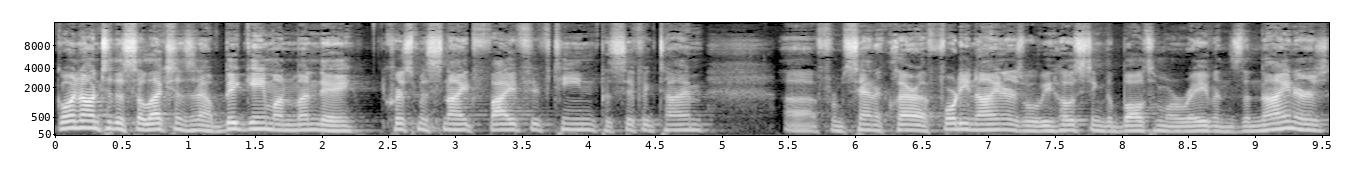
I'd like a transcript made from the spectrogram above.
Going on to the selections now. Big game on Monday, Christmas night, 5:15 Pacific time uh, from Santa Clara. 49ers will be hosting the Baltimore Ravens. The Niners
